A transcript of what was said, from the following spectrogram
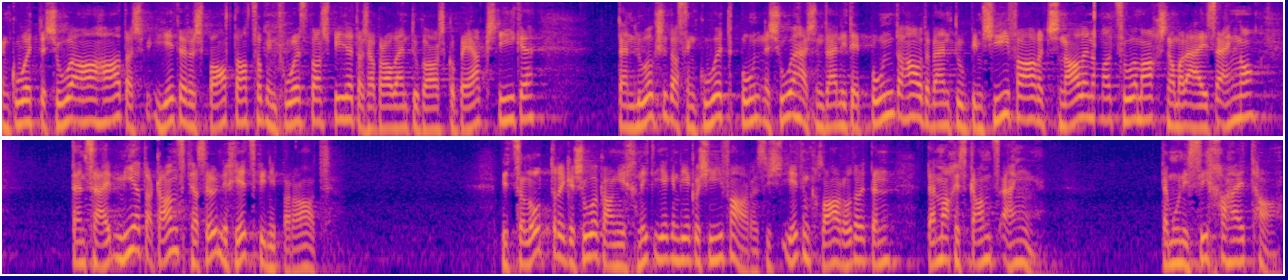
Einen guten Schuh anhaben, das ist in jeder Sportart so, beim Fußballspielen, das ist aber auch, wenn du gehst, Bergsteigen, dann schaust du, dass du einen gut gebundenen Schuh hast. Und wenn ich den gebunden habe, oder wenn du beim Skifahren die Schnalle nochmal zumachst, nochmal eins enger, dann sagt mir da ganz persönlich, jetzt bin ich parat. Mit so lotterigen Schuhen gehe ich nicht irgendwie Skifahren. Es ist jedem klar, oder? Dann, dann mache ich es ganz eng. Dann muss ich Sicherheit haben.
